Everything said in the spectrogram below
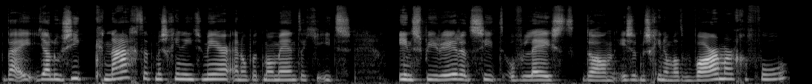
Bij jaloezie knaagt het misschien iets meer. En op het moment dat je iets inspirerend ziet of leest, dan is het misschien een wat warmer gevoel.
